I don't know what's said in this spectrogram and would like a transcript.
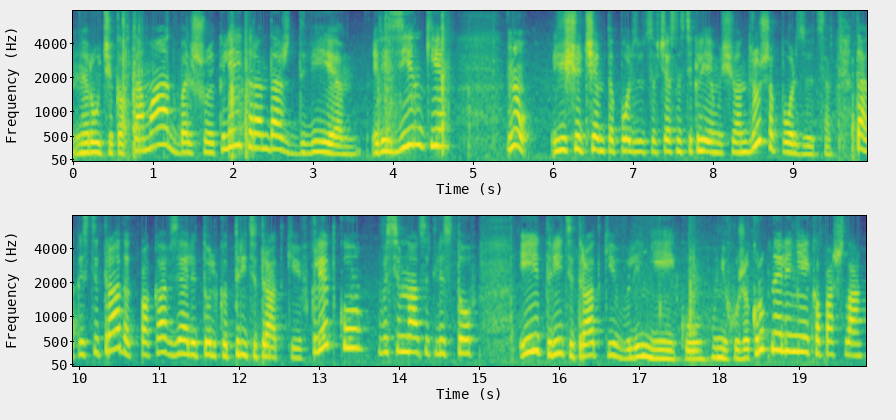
ручек автомат, большой клей карандаш, две резинки. Ну, еще чем-то пользуется, в частности клеем еще Андрюша пользуется. Так, из тетрадок пока взяли только три тетрадки в клетку, 18 листов, и три тетрадки в линейку. У них уже крупная линейка пошла.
